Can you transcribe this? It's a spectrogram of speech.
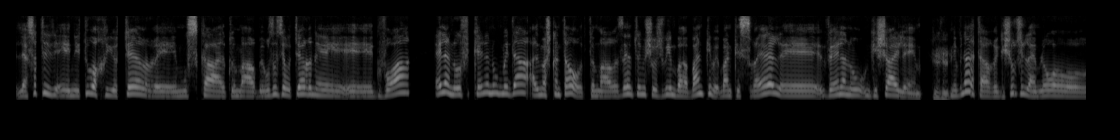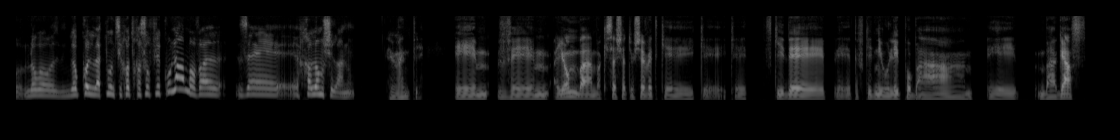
לעשות אה, ניתוח יותר מושכל, כלומר ברזולוציה יותר גבוהה, אין לנו, כי אין לנו מידע על משכנתאות. כלומר, זה נתונים שיושבים בבנקים, בבנק ישראל, אה, ואין לנו גישה אליהם. נבנה את הרגישות שלהם, לא, לא, לא כל נתון צריך להיות חשוף לכולם, אבל זה חלום שלנו. הבנתי. אמ, והיום בכיסא שאת יושבת כתפקיד אה, אה, תפקיד ניהולי פה באגף,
